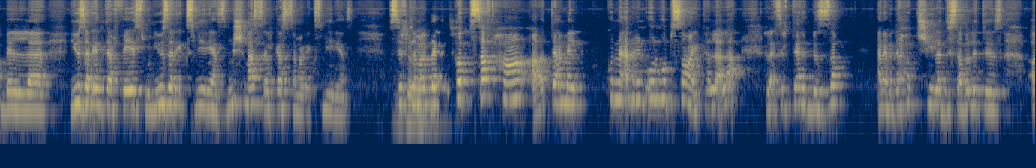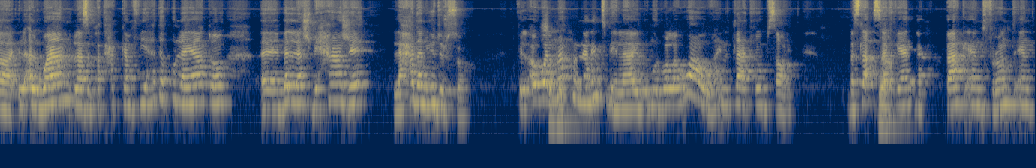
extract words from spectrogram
بال user interface وال user experience مش بس ال customer experience صرت لما بدك تحط صفحة آه، تعمل كنا قبل نقول website هلأ لا. هلأ صرت تعرف بالضبط أنا بدي أحط شيء لل disabilities آه الألوان لازم أتحكم فيها. هذا كلياته آه بلش بحاجة لحدا يدرسه. في الأول صحيح. ما كنا ننتبه لهي الأمور والله wow هي طلعت في website بس لا صار نعم. في عندك back end front end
